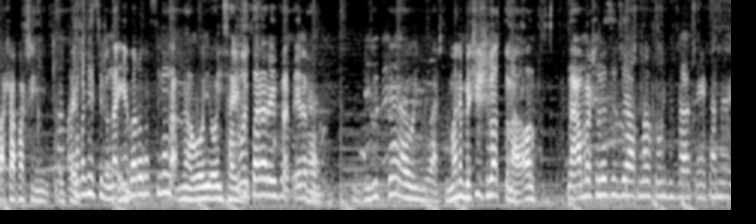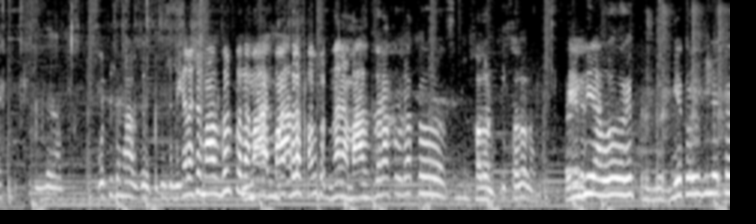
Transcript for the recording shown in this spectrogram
পাশাপাশি পাশাপাশি ছিল না? এবারও ছিল না? না ওই ওই সাইড ওই পার আর এই পার এরকম। দিদিতে ওই আসছে। মানে বেশি দূরত্ব না অল্প। না আমরা শুনেছি যে আপনার আছে এখানে বটিতে মাছ কিন্তু বিকালে মাছ ধরতো না? মাছ মাছ ধরা ফল করতো। না না মাছ ধরা তো ওরা তো চলন চলো না এমনি ওরে বিয়ে করবে বলে তো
